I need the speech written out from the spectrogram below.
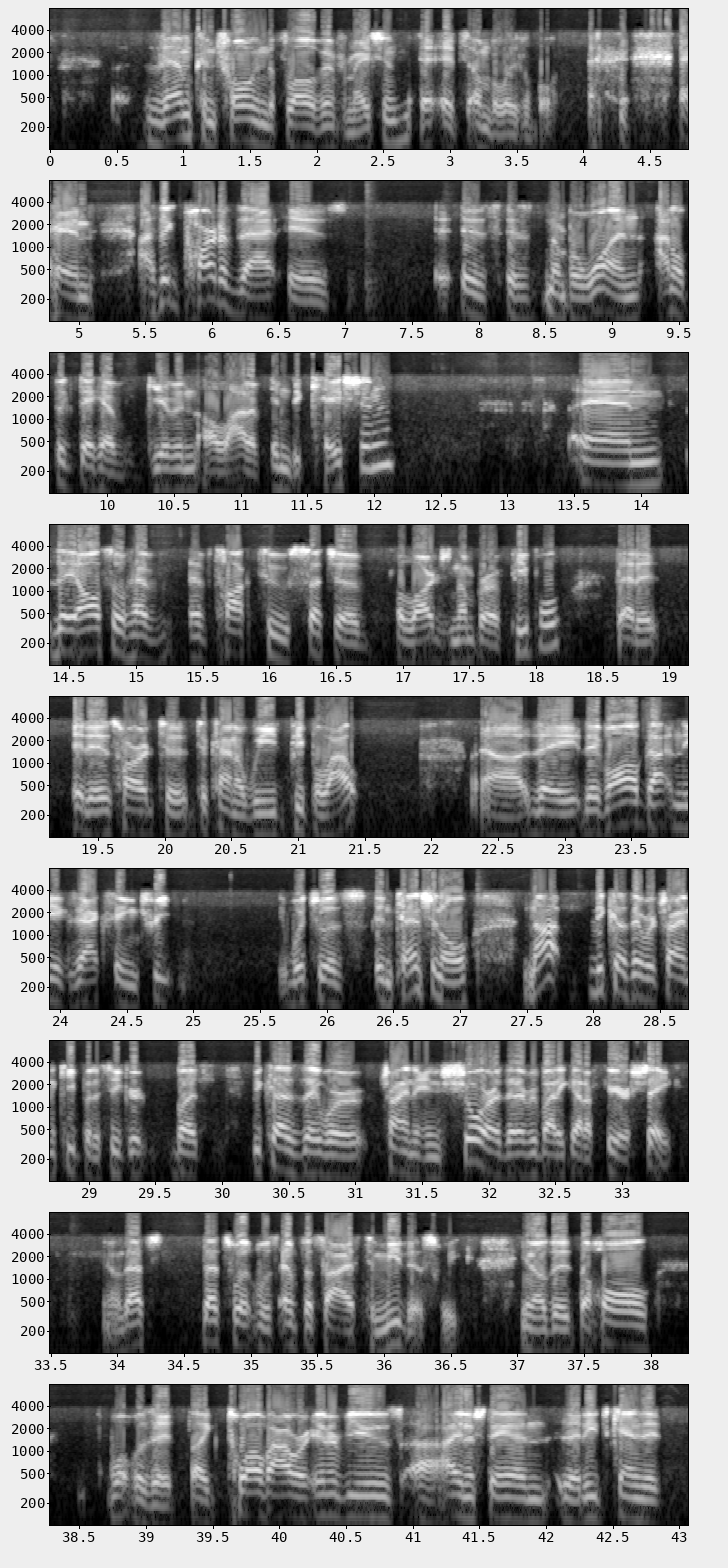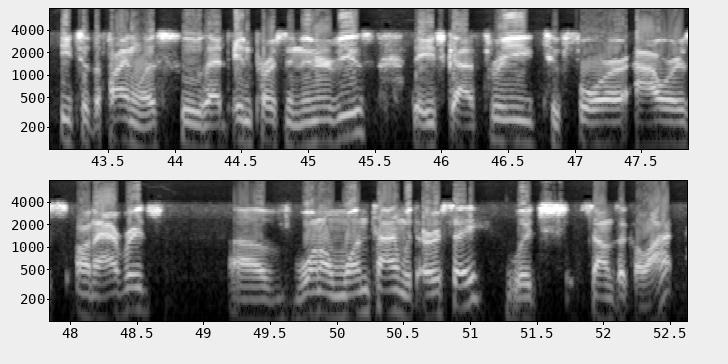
them controlling the flow of information. It- It's unbelievable, and I think part of that is is is number one. I don't think they have given a lot of indication, and they also have have talked to such a, a large number of people that it it is hard to to kind of weed people out. Uh, they they've all gotten the exact same treatment, which was intentional, not because they were trying to keep it a secret, but because they were trying to ensure that everybody got a fair shake. You know, that's that's what was emphasized to me this week. You know, the the whole what was it like 12 hour interviews uh, i understand that each candidate each of the finalists who had in person interviews they each got three to four hours on average of one on one time with Irsay which sounds like a lot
